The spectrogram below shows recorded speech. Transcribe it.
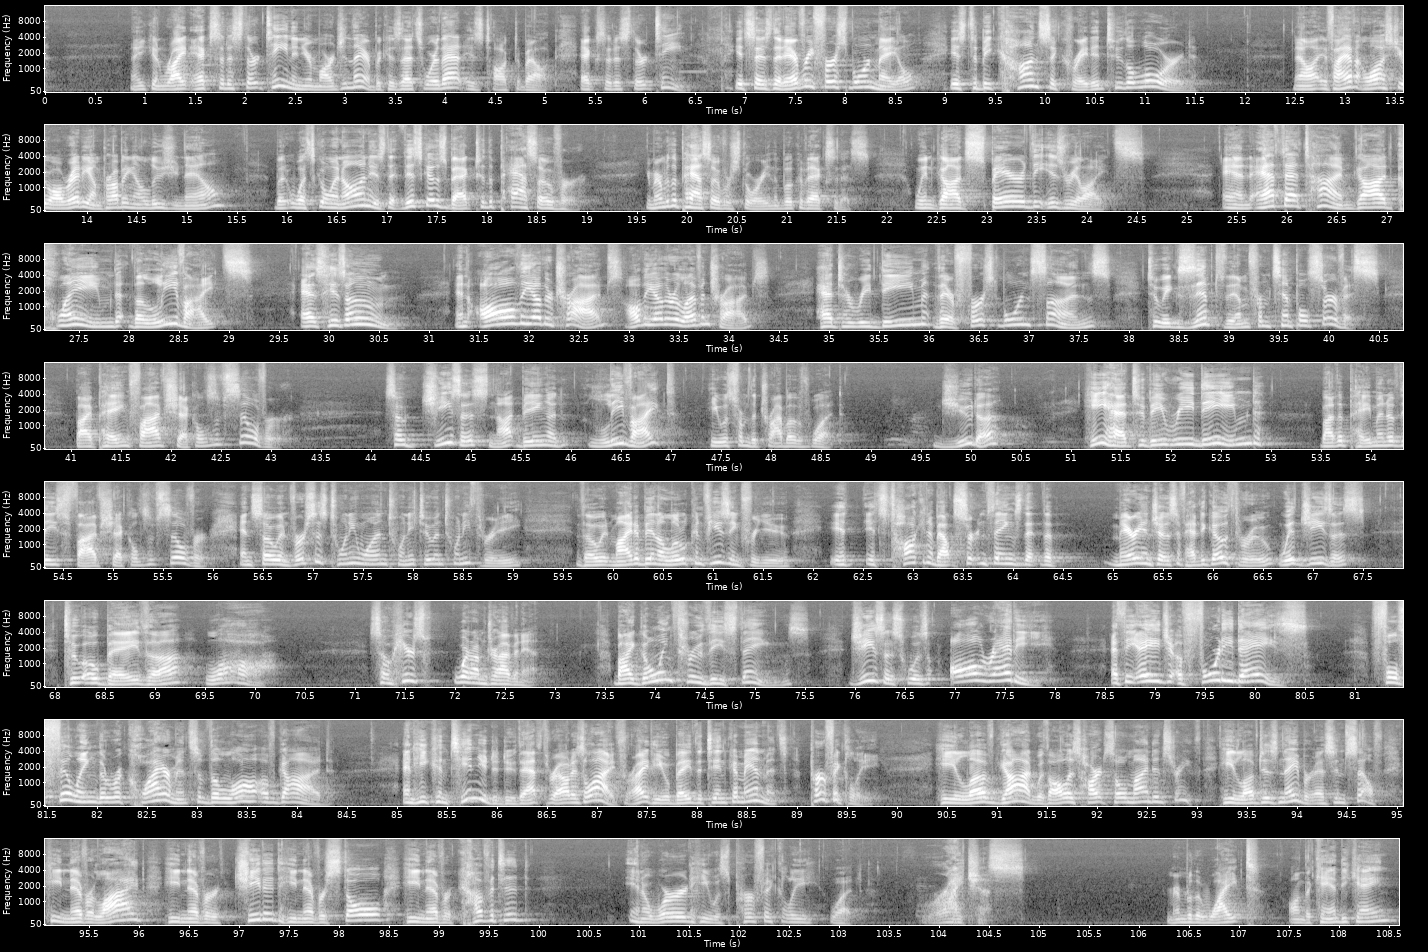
Now you can write Exodus 13 in your margin there because that's where that is talked about. Exodus 13. It says that every firstborn male is to be consecrated to the Lord. Now, if I haven't lost you already, I'm probably going to lose you now. But what's going on is that this goes back to the Passover. You remember the Passover story in the book of Exodus when God spared the Israelites. And at that time, God claimed the Levites as his own. And all the other tribes, all the other 11 tribes, had to redeem their firstborn sons to exempt them from temple service by paying five shekels of silver. So Jesus, not being a Levite, he was from the tribe of what? Judah. He had to be redeemed by the payment of these five shekels of silver. And so in verses 21, 22, and 23, though it might have been a little confusing for you, it, it's talking about certain things that the Mary and Joseph had to go through with Jesus to obey the law. So here's what I'm driving at by going through these things, Jesus was already, at the age of 40 days, fulfilling the requirements of the law of God. And he continued to do that throughout his life, right? He obeyed the Ten Commandments perfectly. He loved God with all his heart, soul, mind, and strength. He loved his neighbor as himself. He never lied. He never cheated. He never stole. He never coveted. In a word, he was perfectly what? righteous. Remember the white on the candy cane?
